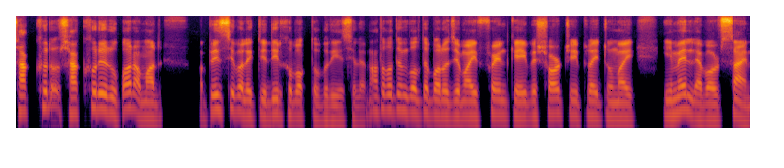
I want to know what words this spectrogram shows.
স্বাক্ষর, স্বাক্ষরের উপর আমার প্রিন্সিপাল একটি দীর্ঘ বক্তব্য দিয়েছিলেন। অথবা তুমি বলতে পারো যে my friend a short reply to my email about sign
